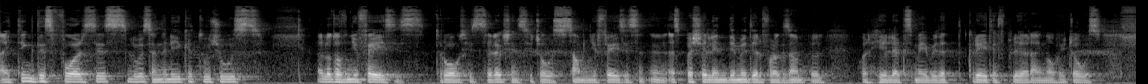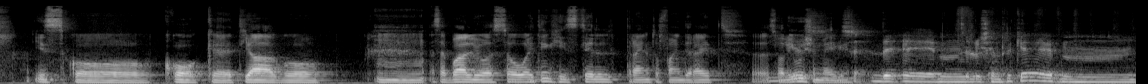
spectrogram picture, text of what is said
I think this forces Luis Enrique to choose a lot of new faces throughout his selections. He chose some new faces, especially in the middle, for example, where he lacks maybe that creative player. I know he chose Isco, Koke, Thiago, um, Ceballos. So I think he's still trying to find the right uh, solution, Yes, maybe. The, um, Luis Enrique um,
